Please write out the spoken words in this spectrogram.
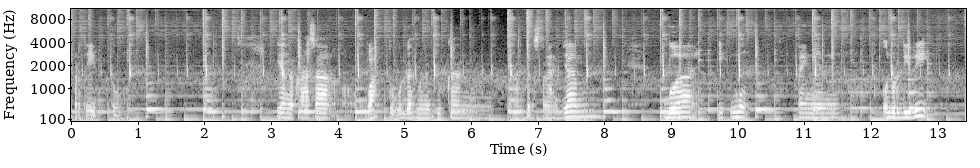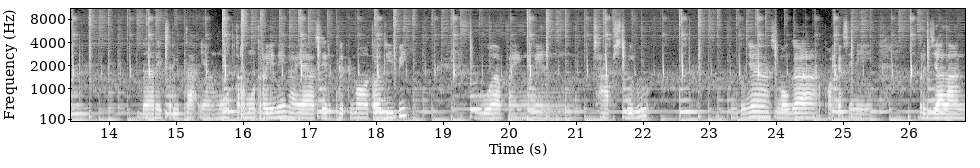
seperti itu. Ya nggak kerasa waktu udah menunjukkan hampir setengah jam. Gua Ibnu pengen undur diri dari cerita yang muter-muter ini kayak sirkuit MotoGP gua pengen caps dulu. Tentunya semoga podcast ini berjalan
